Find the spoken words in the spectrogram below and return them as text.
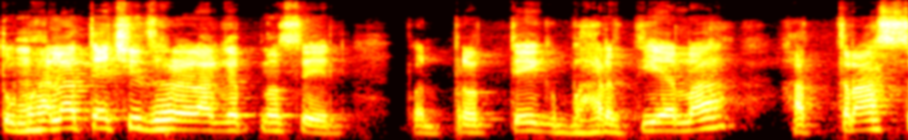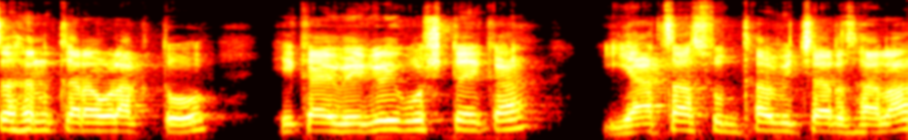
तुम्हाला त्याची झळ लागत नसेल पण प्रत्येक भारतीयाला हा त्रास सहन करावा लागतो. ही काय वेगळी गोष्ट आहे का? याचा सुद्धा विचार झाला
